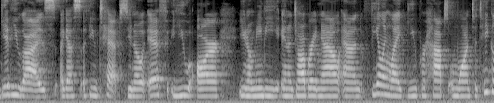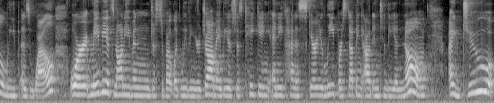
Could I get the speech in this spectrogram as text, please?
give you guys, I guess, a few tips. You know, if you are you know, maybe in a job right now and feeling like you perhaps want to take a leap as well. Or maybe it's not even just about like leaving your job, maybe it's just taking any kind of scary leap or stepping out into the unknown. I do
